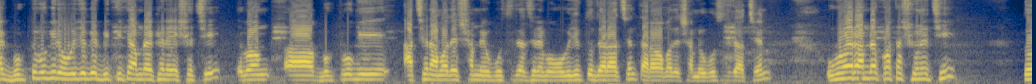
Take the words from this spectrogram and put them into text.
এক ভুক্তভোগীর অভিযোগের ভিত্তিতে আমরা এখানে এসেছি এবং ভুক্তভোগী আছেন, আমাদের সামনে উপস্থিত আছেন এবং অভিযুক্ত যারা আছেন, তারাও আমাদের সামনে উপস্থিত আছেন। উভয়ের আমরা কথা শুনেছি। তো,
